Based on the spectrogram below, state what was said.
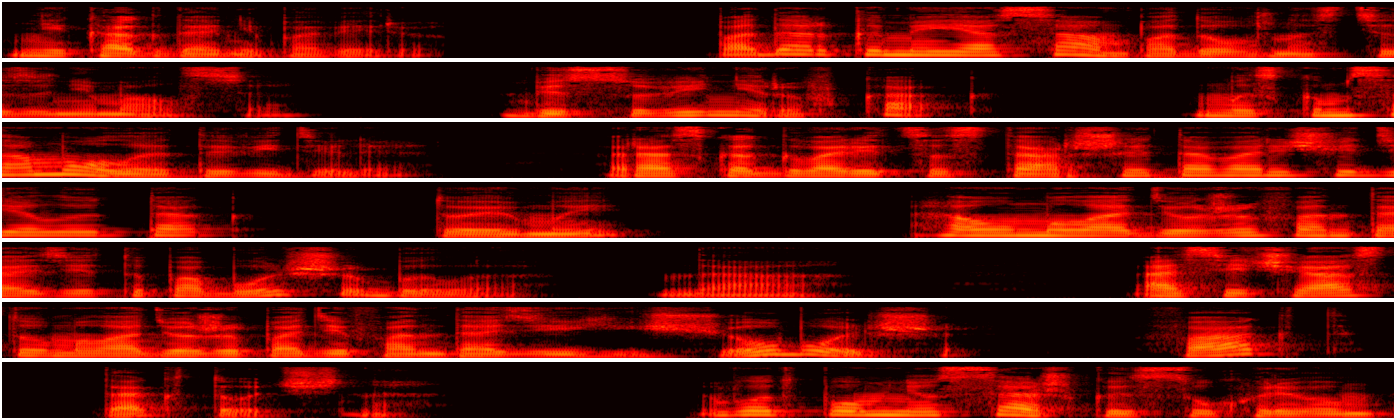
Никогда не поверю. Подарками я сам по должности занимался. Без сувениров как? Мы с комсомола это видели. Раз, как говорится, старшие товарищи делают так, то и мы. А у молодежи фантазии-то побольше было, да. А сейчас-то у молодежи поди фантазии еще больше. Факт? Так точно. Вот помню, с Сашкой Сухаревым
